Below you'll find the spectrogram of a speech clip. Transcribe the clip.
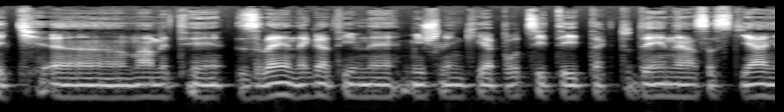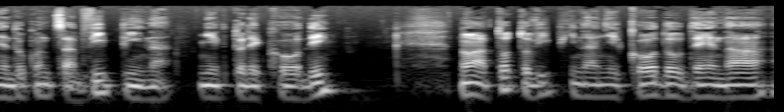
Keď uh, máme tie zlé, negatívne myšlienky a pocity, tak to DNA sa stiahne, dokonca vypína niektoré kódy. No a toto vypínanie kódov DNA uh,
